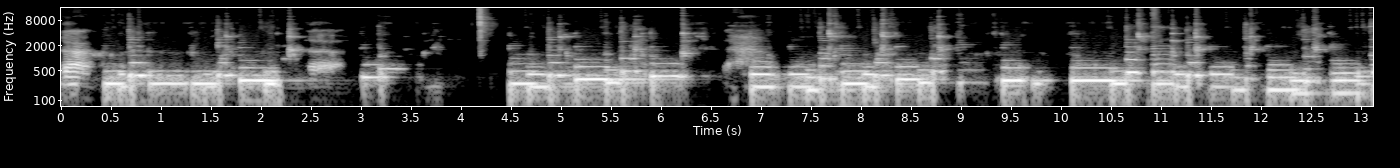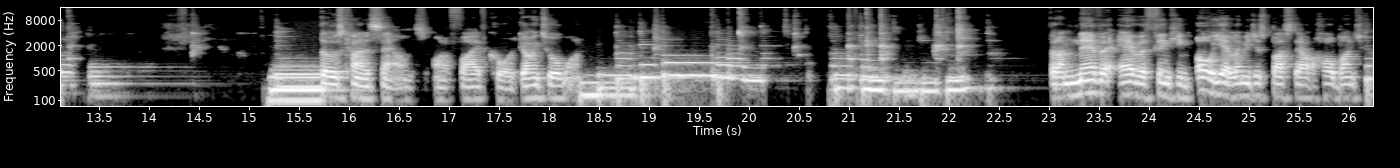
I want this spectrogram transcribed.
Uh, those kind of sounds on a five chord going to a one. But I'm never ever thinking, oh yeah, let me just bust out a whole bunch of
